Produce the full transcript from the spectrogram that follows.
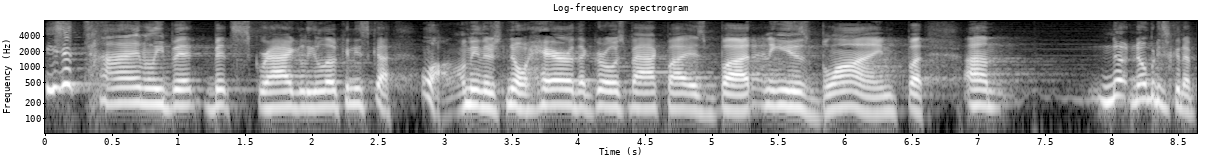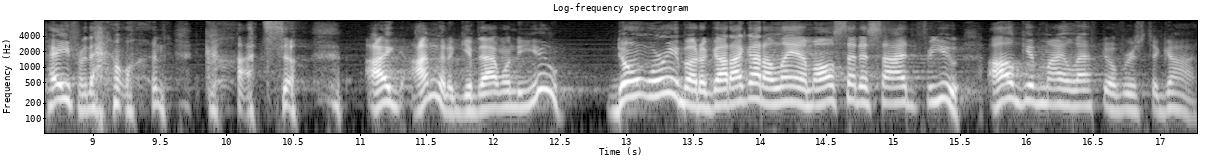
He's a tiny bit, bit scraggly looking. He's got, well, I mean, there's no hair that grows back by his butt, and he is blind, but um, no, nobody's going to pay for that one, God. So I, I'm going to give that one to you. Don't worry about it, God. I got a lamb all set aside for you. I'll give my leftovers to God.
